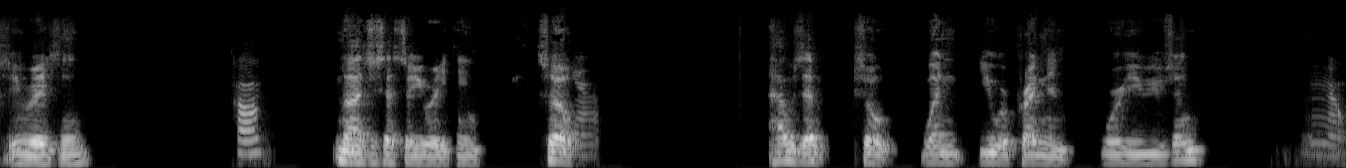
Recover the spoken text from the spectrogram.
So you were 18? Huh? No, I just said so you were 18. So Yeah. how was that? So when you were pregnant, were you using? No.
